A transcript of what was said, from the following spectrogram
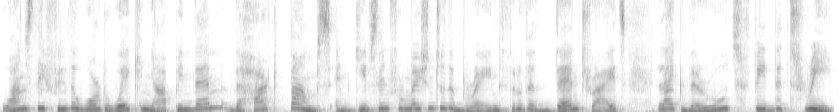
Once they feel the word waking up in them, the heart pumps and gives information to the brain through the dendrites like the roots feed the tree.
